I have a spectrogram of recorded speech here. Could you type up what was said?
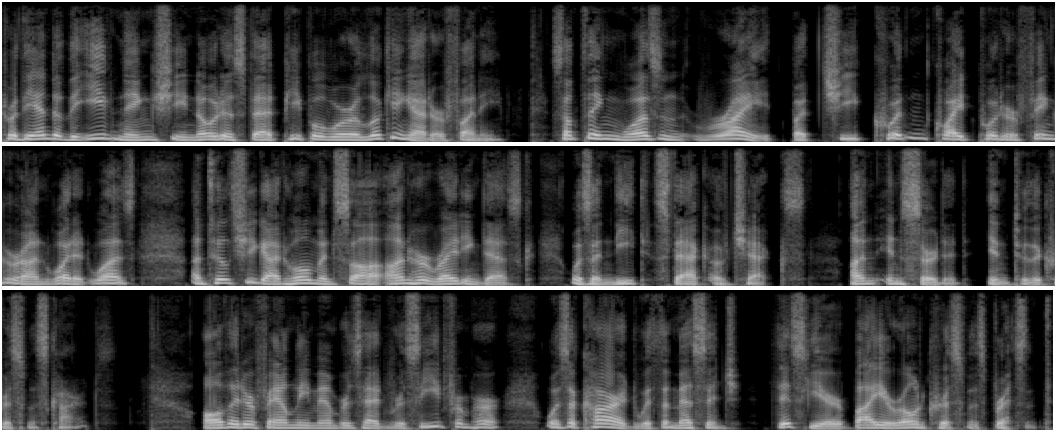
Toward the end of the evening, she noticed that people were looking at her funny. Something wasn't right, but she couldn't quite put her finger on what it was until she got home and saw on her writing desk was a neat stack of checks, uninserted into the Christmas cards. All that her family members had received from her was a card with the message, This year, buy your own Christmas present.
